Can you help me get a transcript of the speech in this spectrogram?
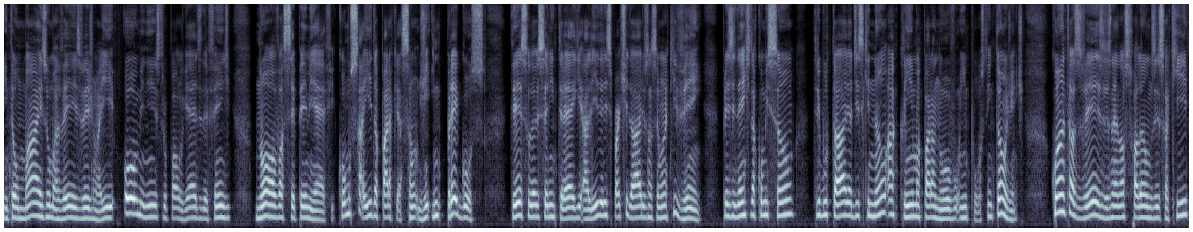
Então, mais uma vez, vejam aí, o ministro Paulo Guedes defende nova CPMF como saída para a criação de empregos. Texto deve ser entregue a líderes partidários na semana que vem. Presidente da comissão tributária diz que não há clima para novo imposto. Então, gente, Quantas vezes, né, nós falamos isso aqui,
